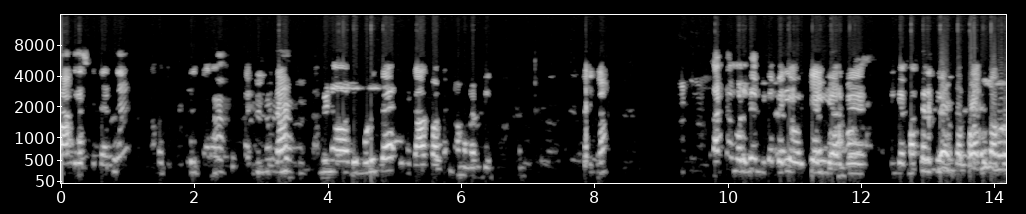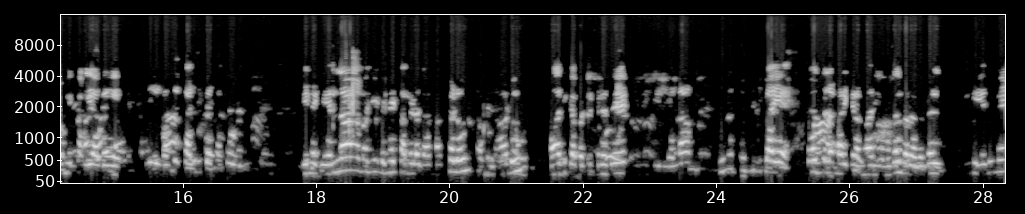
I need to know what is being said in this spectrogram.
காங்கிரஸ் கிட்ட இருந்து நமக்கு கண்டிப்பா தமிழ்நாடு முழுக்க இன்னைக்கு ஆர்ப்பாட்டம் நாம நடத்திருக்கோம் சரிங்களா? சட்டம் ஒழுங்கு மிகப்பெரிய ஒரு கேள்வியா இருக்கு. இங்க மக்களுக்கு எந்த பாதுகாப்புமே கிடையாது. இது வந்து கண்டிப்பட்ட ஒரு இன்னைக்கு எல்லா வகையிலுமே தமிழக மக்களும் தமிழ்நாடும் பாதிக்கப்பட்டிருக்கிறது. இன்னைக்கு எல்லாம் முழு கோத்துல மறைக்கிற மாதிரி முதல்வர் அவர்கள் இங்க எதுவுமே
